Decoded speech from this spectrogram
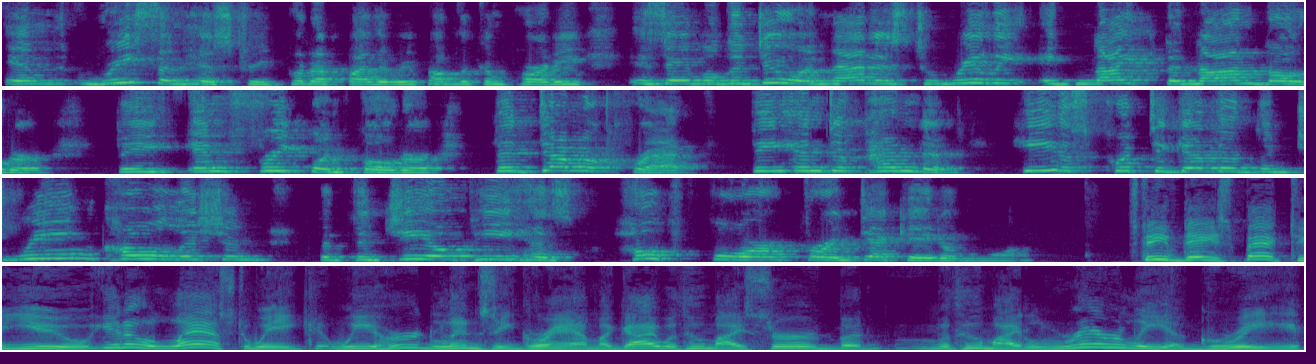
in recent history put up by the Republican Party is able to do, and that is to really ignite the non voter, the infrequent voter, the Democrat, the independent. He has put together the dream coalition that the GOP has hoped for for a decade or more. Steve Deace, back to you. You know, last week we heard Lindsey Graham, a guy with whom I served, but with whom I rarely agree,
